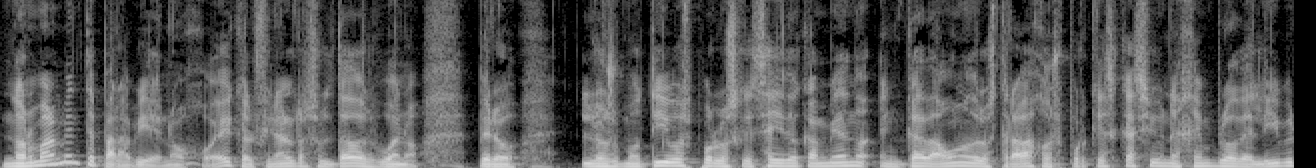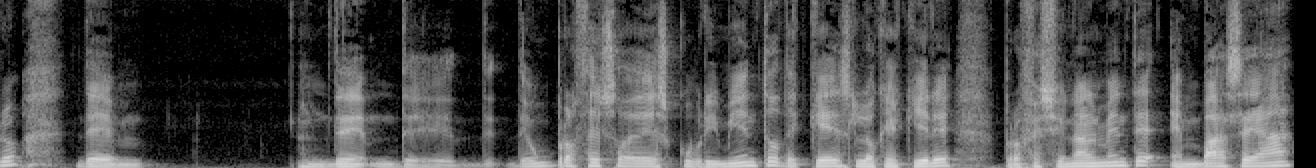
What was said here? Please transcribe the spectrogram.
Normalmente para bien, ojo, eh, que al final el resultado es bueno, pero los motivos por los que se ha ido cambiando en cada uno de los trabajos, porque es casi un ejemplo de libro de, de, de, de, un proceso de descubrimiento de qué es lo que quiere profesionalmente en base a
